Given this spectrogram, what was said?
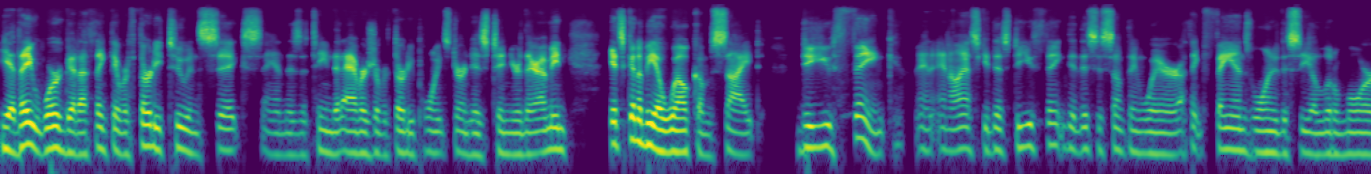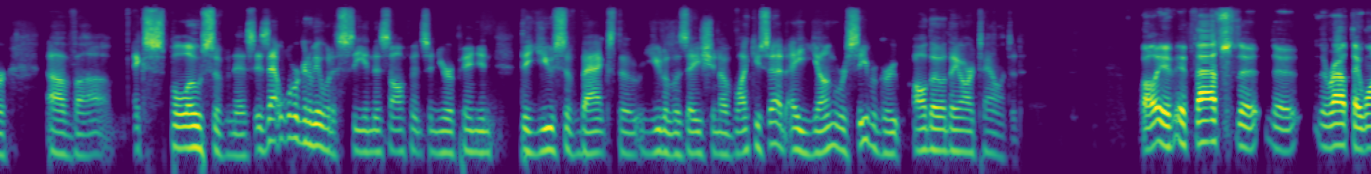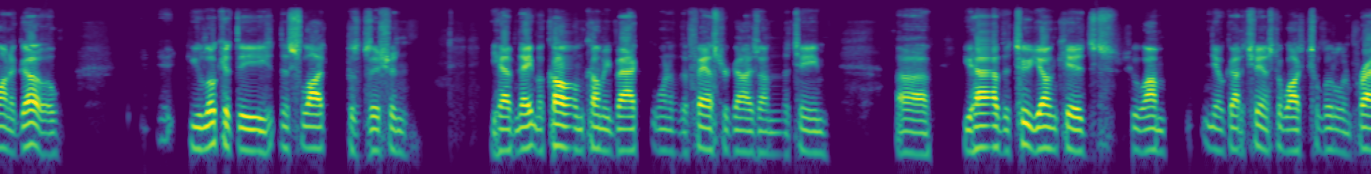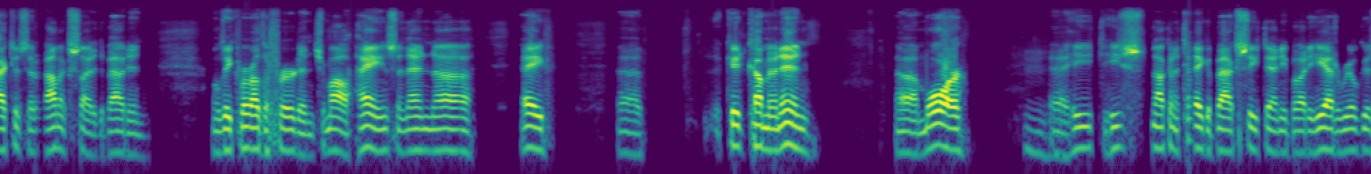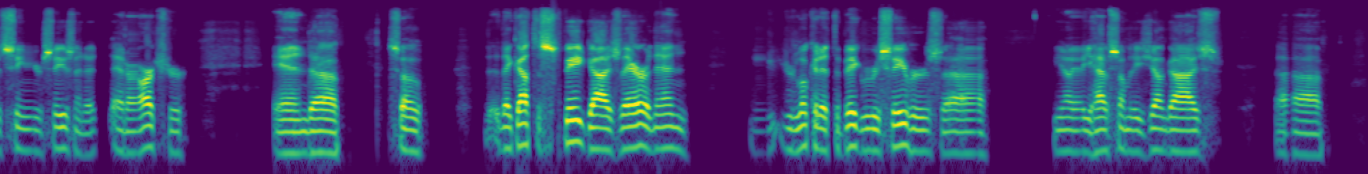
Yeah, they were good. I think they were 32 and 6 and there's a team that averaged over 30 points during his tenure there. I mean, it's going to be a welcome sight Do you think, and, and I'll ask you this, do you think that this is something where I think fans wanted to see a little more of uh, explosiveness? Is that what we're going to be able to see in this offense, in your opinion? The use of backs, the utilization of, like you said, a young receiver group, although they are talented. Well, if, if that's the, the, the route they want to go, you look at the, the slot position. You have Nate McCollum coming back, one of the faster guys on the team. Uh, you have the two young kids who I'm, you know, got a chance to watch a little in practice that I'm excited about in Malik Rutherford and Jamal Haynes. And then, uh, hey, uh, a kid coming in, uh, Moore, mm-hmm. uh, he he's not going to take a back seat to anybody. He had a real good senior season at, at Archer. And uh, so they got the speed guys there. And then you're looking at the big receivers. Uh, you know, you have some of these young guys, uh,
